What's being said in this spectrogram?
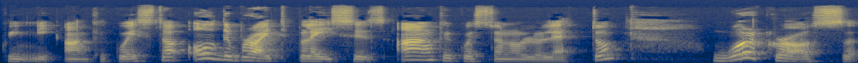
quindi anche questo. All the Bright Places, anche questo non l'ho letto. Warcross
